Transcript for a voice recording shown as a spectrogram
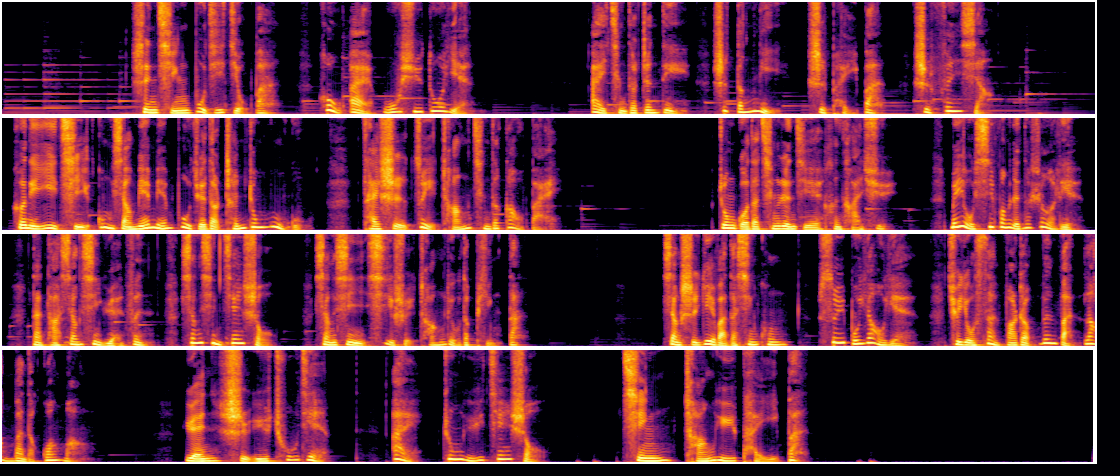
深情不及久伴，厚爱无需多言。爱情的真谛是等你，是陪伴，是分享。和你一起共享绵绵不绝的晨钟暮鼓，才是最长情的告白。中国的情人节很含蓄，没有西方人的热烈，但他相信缘分，相信坚守，相信细水长流的平淡。像是夜晚的星空，虽不耀眼，却又散发着温婉浪漫的光芒。缘始于初见，爱终于坚守，情长于陪伴。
